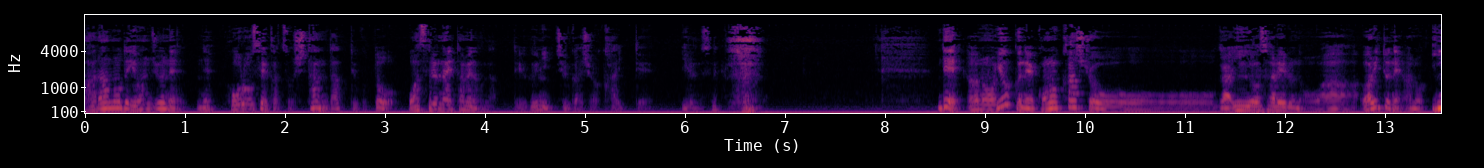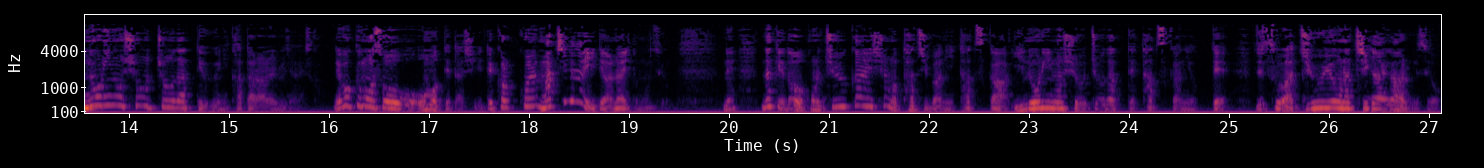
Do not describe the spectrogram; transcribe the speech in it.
荒野で40年ね、放浪生活をしたんだっていうことを忘れないためなんだっていうふうに仲介書は書いているんですね。で、あの、よくね、この箇所が引用されるのは、割とね、あの、祈りの象徴だっていうふうに語られるじゃないですか。で、僕もそう思ってたし、で、これ、これ間違いではないと思うんですよ。ね。だけど、この仲介書の立場に立つか、祈りの象徴だって立つかによって、実は重要な違いがあるんですよ。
